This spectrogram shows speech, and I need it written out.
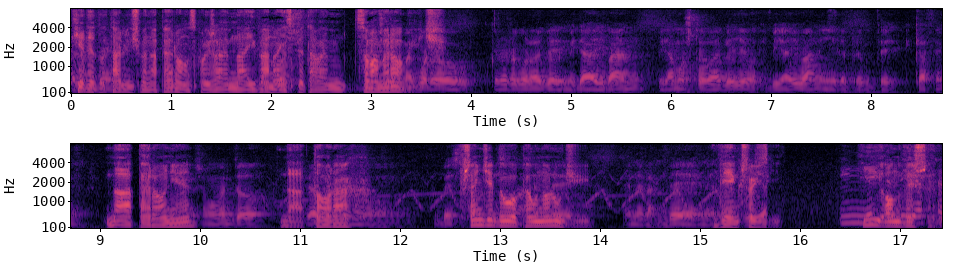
Kiedy dotarliśmy na peron, spojrzałem na Iwana i spytałem, co mamy robić. Na peronie, na torach, wszędzie było pełno ludzi. Większość z vía. I on wyszedł.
